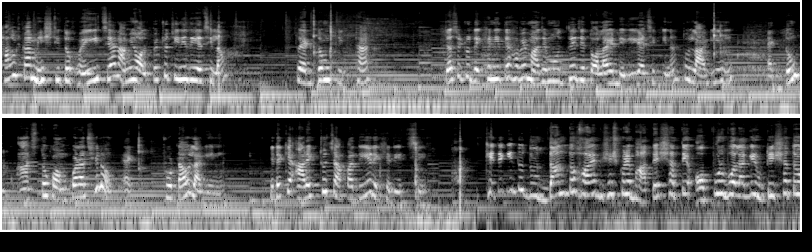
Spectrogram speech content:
হালকা মিষ্টি তো হয়েইছে। আর আমি অল্প একটু চিনি দিয়েছিলাম, তো একদম ঠিকঠাক। জাস্ট একটু দেখে নিতে হবে মাঝে মধ্যে যে তলায় লেগে গেছে কিনা। তো লাগেনি একদম আঁচ তো কম করা ছিল, এক ফোঁটাও লাগেনি এটাকে আরেকটু চাপা দিয়ে রেখে দিচ্ছি। খেতে কিন্তু দুর্দান্ত হয়, বিশেষ করে ভাতের সাথে। অপূর্ব লাগে, রুটির সাথেও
